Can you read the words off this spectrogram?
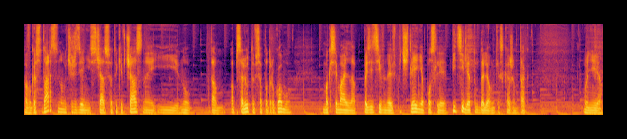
в государственном учреждении, сейчас все-таки в частное, и, ну, там абсолютно все по-другому. Максимально позитивное впечатление после пяти лет удаленки, скажем так, у нее.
